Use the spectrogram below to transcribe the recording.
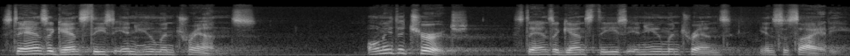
stands against these inhuman trends. Only the church stands against these inhuman trends in society.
